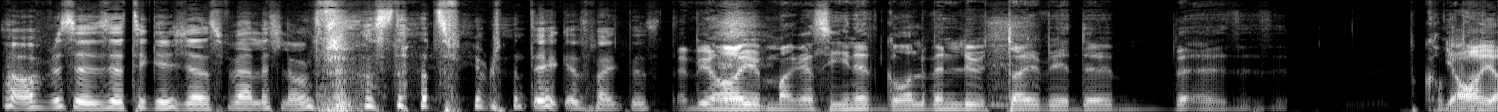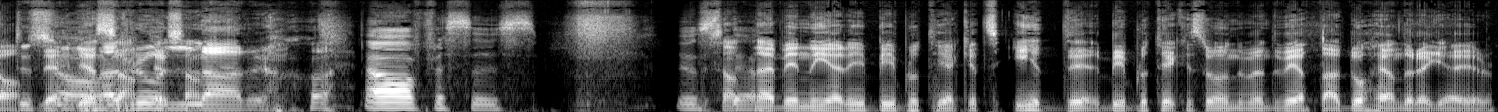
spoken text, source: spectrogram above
ja, precis. Jag tycker det känns väldigt långt från stadsbiblioteket faktiskt. Men vi har ju magasinet, golven lutar ju vid det, Ja, ja, det- det är sant, det är sant. rullar. Ja, precis. Det är Just sant, det. när vi är nere i bibliotekets id, bibliotekets undermedvetna, då händer det grejer.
